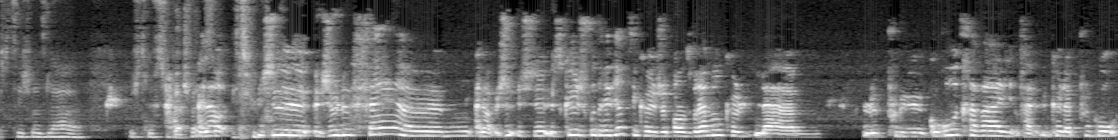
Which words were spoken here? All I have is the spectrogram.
toutes ces choses-là je trouve super chouette. Alors, je, je, le fais. Euh, alors, je, ce que je voudrais dire, c'est que je pense vraiment que la, le plus gros travail, enfin, que la plus, gros,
